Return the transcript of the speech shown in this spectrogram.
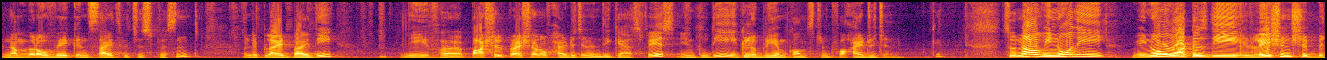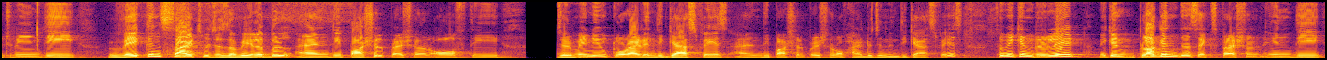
number of vacant sites which is present multiplied by the the uh, partial pressure of hydrogen in the gas phase into the equilibrium constant for hydrogen. Okay. So, now we know the we know what is the relationship between the vacant sites which is available and the partial pressure of the germanium chloride in the gas phase and the partial pressure of hydrogen in the gas phase. So, we can relate we can plug in this expression in the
